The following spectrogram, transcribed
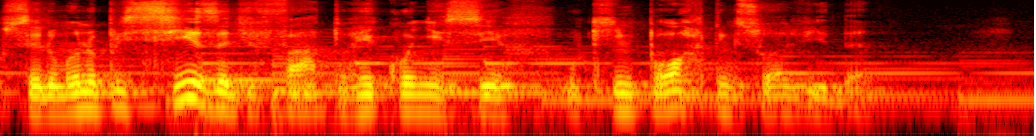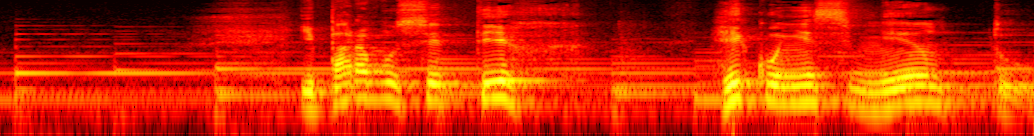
O ser humano precisa de fato reconhecer o que importa em sua vida. E para você ter reconhecimento,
